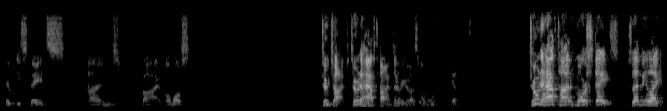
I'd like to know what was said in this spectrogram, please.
fifty states times five, almost two times, two and a half times, there we go, that's what. yeah. Two and a half times more states, so that'd be like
